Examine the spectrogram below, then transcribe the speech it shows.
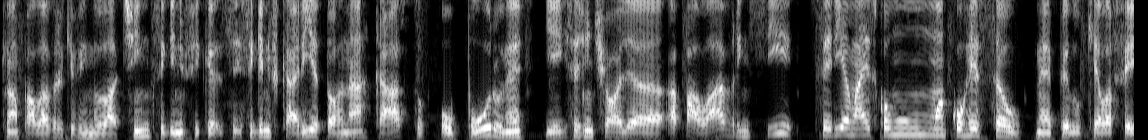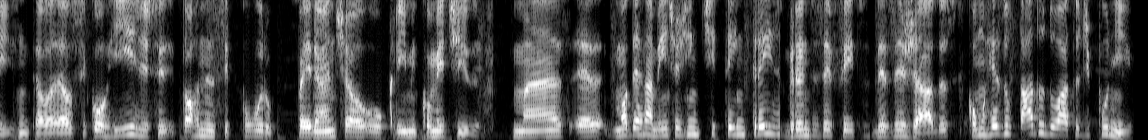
que é uma palavra que vem do latim, que significa, significaria tornar casto ou puro, né, e aí se a gente olha a palavra em si, seria mais como uma correção, né, pelo que ela fez. Então ela, ela se corrige, se torna-se puro perante o crime cometido mas é, modernamente a gente tem três grandes efeitos desejados como resultado do ato de punir.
